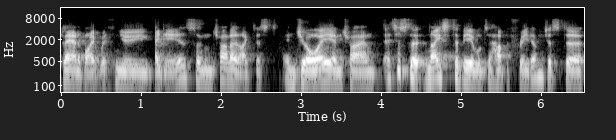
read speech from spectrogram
playing about with new ideas and trying to like just enjoy and try and it's just a, nice to be able to have the freedom just to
